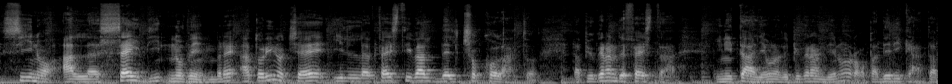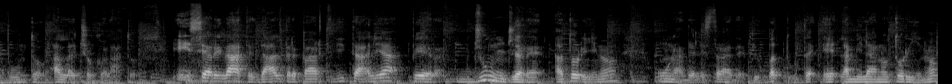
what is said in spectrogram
sino al 6 di novembre, a Torino c'è il Festival del Cioccolato, la più grande festa in Italia, una delle più grandi in Europa, dedicata appunto al cioccolato. E se arrivate da altre parti d'Italia, per giungere a Torino, una delle strade più battute è la Milano-Torino,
